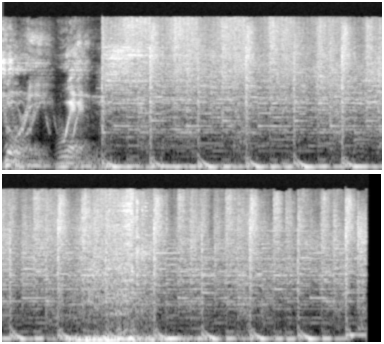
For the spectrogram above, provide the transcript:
Jury wins.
